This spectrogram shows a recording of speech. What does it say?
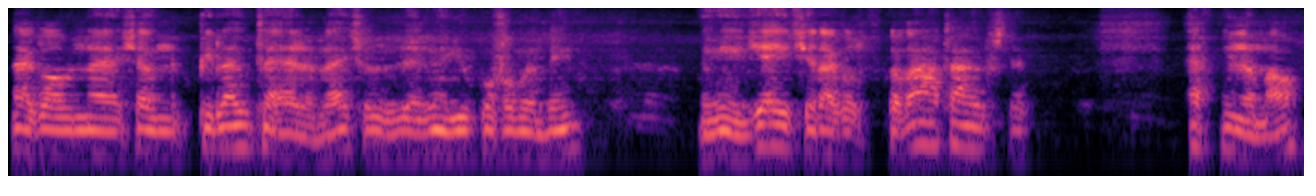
Nou, gewoon uh, zo'n pilotenhelm, je, een joekel voor mijn ding. Jeetje, dat was een waterhuis. Echt niet normaal.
